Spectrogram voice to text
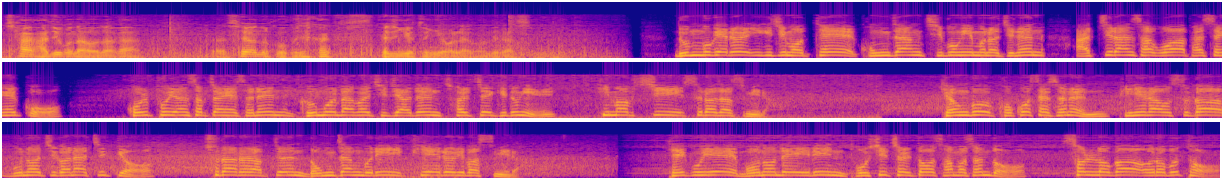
차 가지고 나오다가 세워놓고 그냥 대중교통 이용하려고 내려왔습니다. 눈무게를 이기지 못해 공장 지붕이 무너지는 아찔한 사고가 발생했고 골프 연습장에서는 그물망을 지지하던 철제 기둥이 힘없이 쓰러졌습니다. 경북 곳곳에서는 비닐하우스가 무너지거나 찢겨 출하를 앞둔 농작물이 피해를 입었습니다. 대구의 모노레일인 도시철도 3호선도 선로가 얼어붙어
